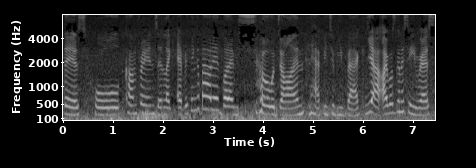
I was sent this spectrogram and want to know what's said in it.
this whole conference and like everything about it but I'm so done. And happy to be back. Yeah I was gonna say rest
